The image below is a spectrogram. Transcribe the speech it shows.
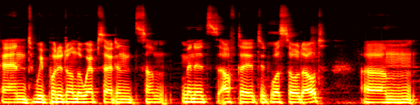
and we put it on the website, and some minutes after it, it was sold out. Um,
